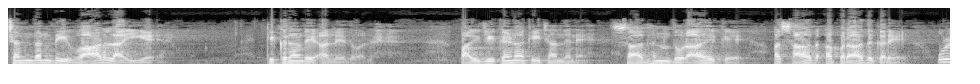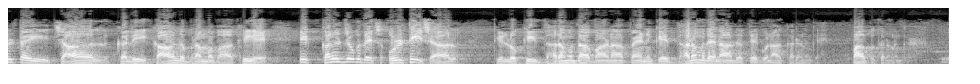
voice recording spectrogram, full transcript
ਚੰਦਨ ਦੀ ਵਾੜ ਲਾਈ ਏ ਕਿਕਰਾਂ ਦੇ ਆਲੇ ਦੁਆਲੇ। ਭਾਈ ਜੀ ਕਹਿਣਾ ਕੀ ਚਾਹੁੰਦੇ ਨੇ? ਸਾਧਨ ਦੁਰਾਏ ਕੇ ਅਸਾਧ ਅਪਰਾਧ ਕਰੇ। ਉਲਟਈ ਚਾਲ, ਕਲੀ ਕਾਲ ਭ੍ਰਮ ਬਾਖੀਏ ਇਹ ਕਲਯੁਗ ਦੇ ਚ ਉਲਟੀ ਚਾਲ ਕਿ ਲੋਕੀ ਧਰਮ ਦਾ ਬਾਣਾ ਪਹਿਨ ਕੇ ਧਰਮ ਦੇ ਨਾਂ ਦੇ ਉੱਤੇ ਗੁਨਾਹ ਕਰਨਗੇ, ਪਾਪ ਕਰਨਗੇ।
